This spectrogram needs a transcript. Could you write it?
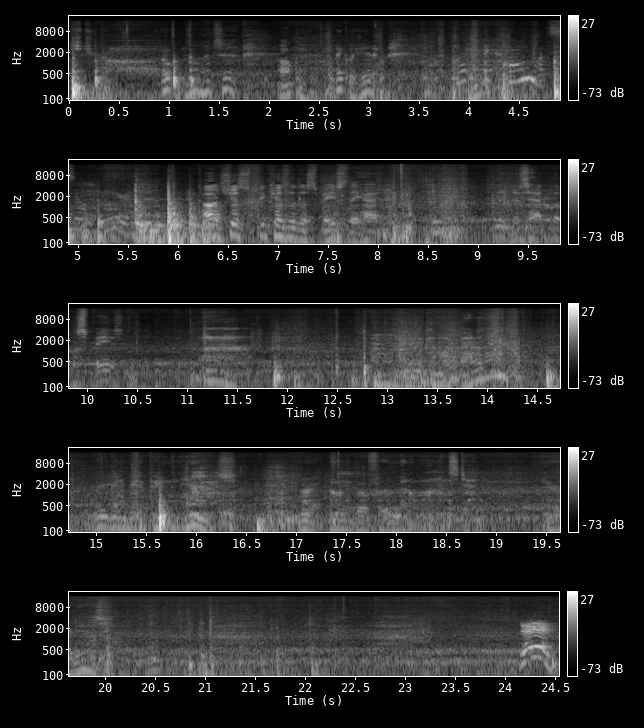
That's true. Oh, no, that's it. Okay. I think we hit it. Look, the comb looks so weird. Oh, it's just because of the space they had. They just had a little space. Are you gonna come up out of there? Or are you gonna be a pain in the ass? Alright, I'm gonna go for a middle one instead. There it is. Dave!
